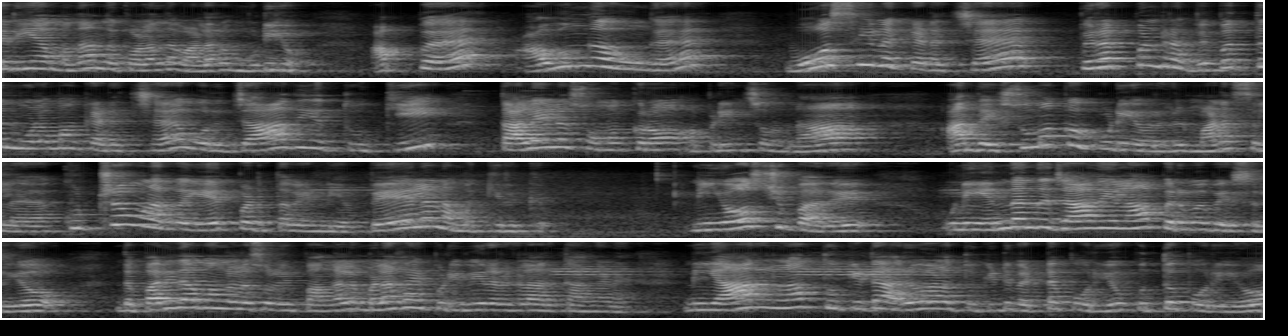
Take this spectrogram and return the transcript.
தெரியாமல் தான் அந்த குழந்தை வளர முடியும். அப்போ அவங்க அவங்க ஓசியில் கிடைச்ச பிறப்புன்ற விபத்து மூலமாக கிடைச்ச ஒரு ஜாதியை தூக்கி தலையில் சுமக்கிறோம் அப்படின்னு சொன்னால் அதை சுமக்கக்கூடியவர்கள் மனசில் குற்ற உணர்வை ஏற்படுத்த வேண்டிய வேலை நமக்கு இருக்குது நீ யோசிச்சு பாரு நீ எந்தெந்த ஜாதியெல்லாம் பெருமை பேசுறியோ இந்த பரிதாபங்களை சொல்லியிருப்பாங்கல்ல மிளகாய் பொடி வீரர்களாக இருக்காங்கன்னு நீ யாரெல்லாம் தூக்கிட்டு அருவாளை தூக்கிட்டு வெட்ட போறியோ குத்த போறியோ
